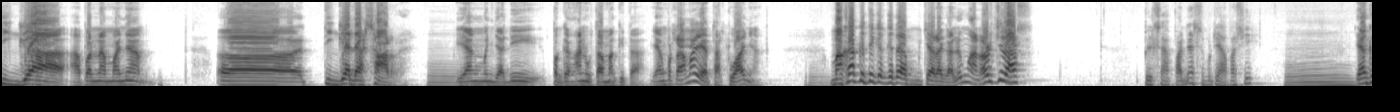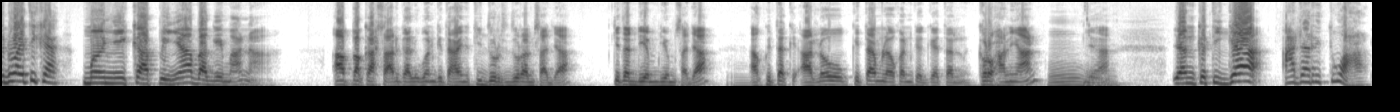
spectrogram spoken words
tiga apa namanya eh, tiga dasar Hmm. yang menjadi pegangan utama kita. Yang pertama ya tatuanya. Maka ketika kita bicara galungan harus jelas filsafatnya seperti apa sih? Hmm. Yang kedua etika, menyikapinya bagaimana? Apakah saat galungan kita hanya tidur-tiduran saja, kita diam-diam saja, atau kita atau kita melakukan kegiatan kerohanian, Hmm, ya. Yang ketiga ada ritual.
